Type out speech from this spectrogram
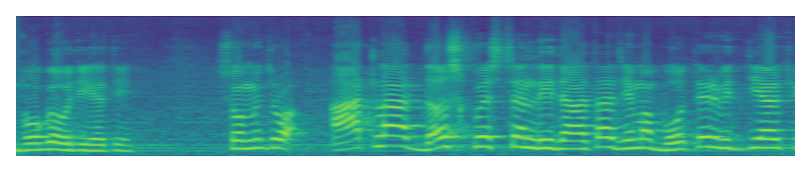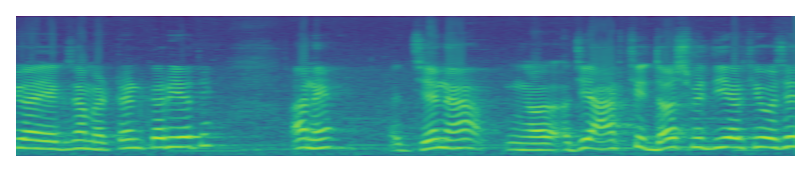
ભોગવતી હતી. સો મિત્રો, આટલા દસ ક્વેશ્ચન લીધા હતા, જેમાં બોતેર વિદ્યાર્થીઓએ એક્ઝામ એટેન્ડ કરી હતી અને જેના જે આઠથી દસ વિદ્યાર્થીઓ છે,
